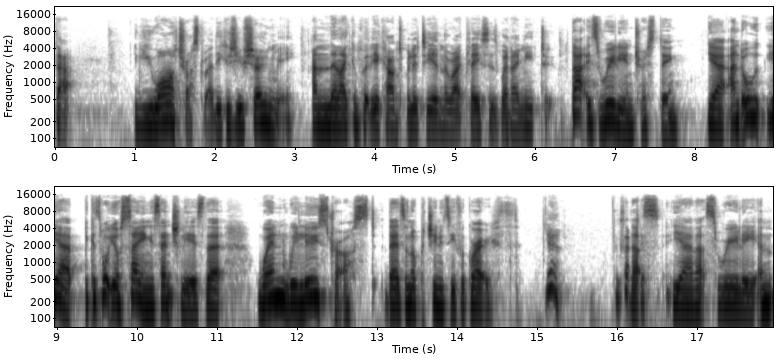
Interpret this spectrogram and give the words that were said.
that you are trustworthy because you've shown me and then i can put the accountability in the right places when i need to That is really interesting. Yeah, and all yeah, because what you're saying essentially is that when we lose trust, there's an opportunity for growth. yeah exactly That's yeah, that's really and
